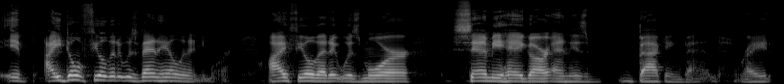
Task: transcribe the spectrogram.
it. I don't feel that it was Van Halen anymore. I feel that it was more Sammy Hagar and his backing band, right?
